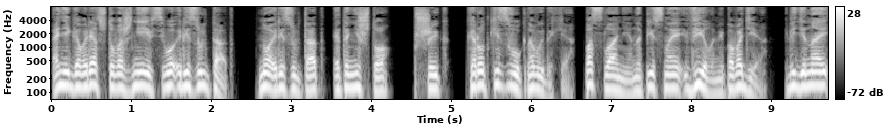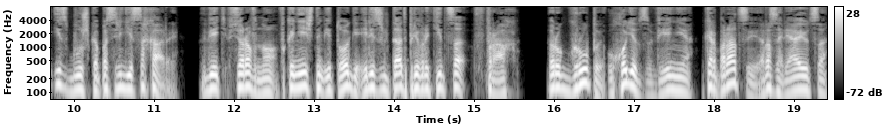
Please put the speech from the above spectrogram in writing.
Они говорят, что важнее всего результат. Но результат – это ничто. Пшик, Короткий звук на выдохе, послание, написанное вилами по воде, ледяная избушка посреди Сахары. Ведь все равно в конечном итоге результат превратится в прах. Рок-группы уходят в забвение, корпорации разоряются,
